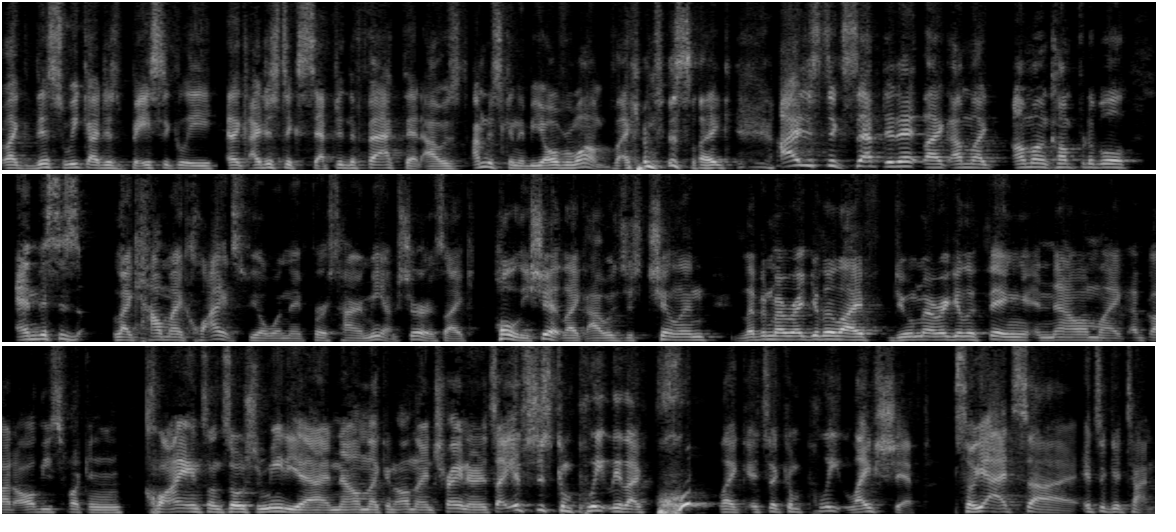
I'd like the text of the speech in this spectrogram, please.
like this week I just basically like I just accepted the fact that I was I'm just to be overwhelmed. Like I'm just like I just accepted it. Like I'm like I'm uncomfortable. And this is like how my clients feel when they first hire me. I'm sure it's like, holy shit, like I was just chilling, living my regular life, doing my regular thing. And now I'm like, I've got all these fucking clients on social media. And now I'm like an online trainer. It's like, it's just completely like, whoop, like it's a complete life shift. So yeah, it's uh it's a good time,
